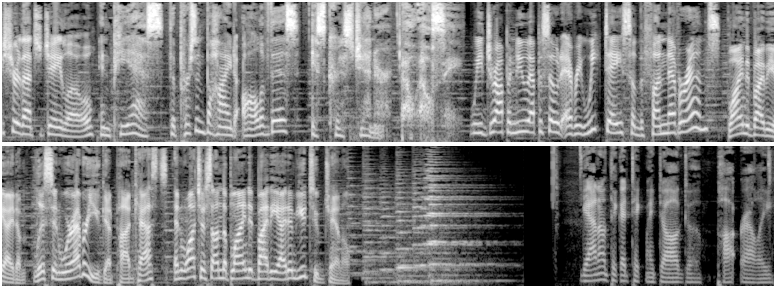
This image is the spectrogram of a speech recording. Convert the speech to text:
sure that's J Lo. And P.S. The person behind all of this is Kris Jenner LLC. We drop a new episode every weekday, so the fun never ends. Blinded by the item. Listen wherever you get podcasts, and watch us on the Blinded by the Item YouTube channel. Yeah, I don't think I'd take my dog to a pot rally.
